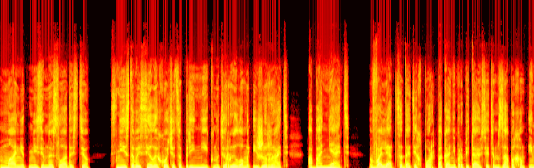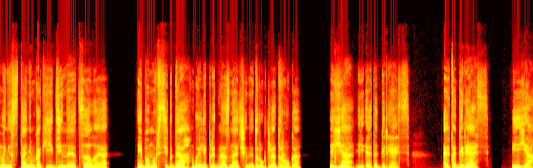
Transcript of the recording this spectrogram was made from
манит неземной сладостью. С неистовой силой хочется приникнуть рылом и жрать, обонять, валяться до тех пор, пока не пропитаюсь этим запахом, и мы не станем как единое целое, ибо мы всегда были предназначены друг для друга. Я и эта грязь. Это грязь и я.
